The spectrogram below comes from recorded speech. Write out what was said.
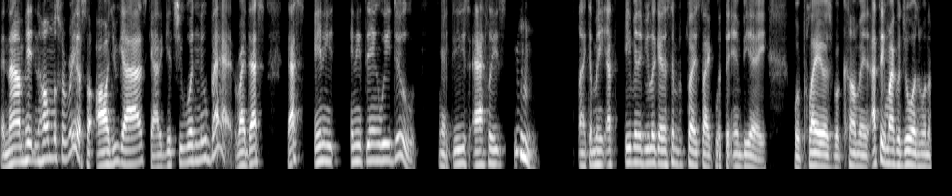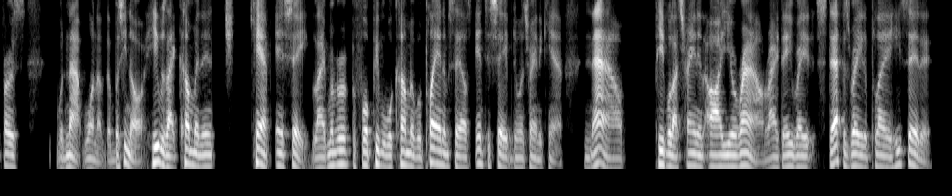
And now I'm hitting homers for real. So all you guys got to get you a new bat, right? That's that's any anything we do. Like these athletes, like I mean, even if you look at a simple place like with the NBA, where players were coming, I think Michael Jordan was one of the first, well, not one of them, but you know, he was like coming in camp in shape. Like remember before people were coming, were playing themselves into shape doing training camp. Now people are training all year round, right? They ready. Steph is ready to play. He said it.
